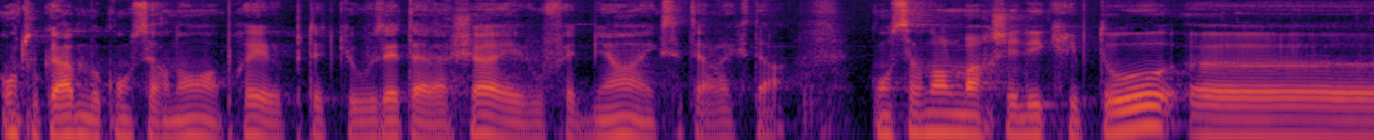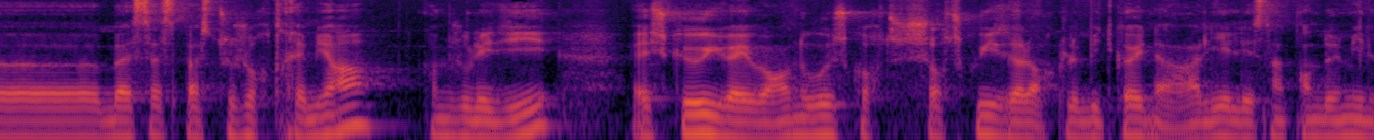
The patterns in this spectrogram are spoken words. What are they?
en tout cas, me concernant, après, peut-être que vous êtes à l'achat et vous faites bien, etc. etc. Concernant le marché des cryptos, bah, ça se passe toujours très bien, comme je vous l'ai dit. Est-ce qu'il va y avoir un nouveau short squeeze alors que le Bitcoin a rallié les 52 000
